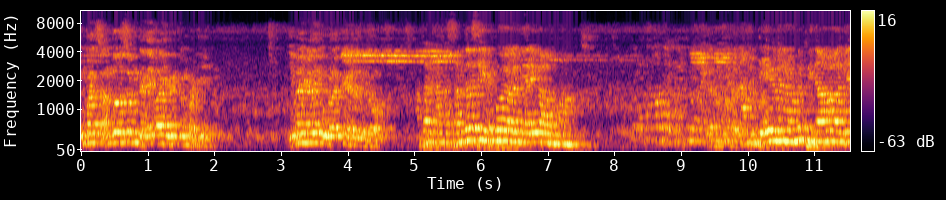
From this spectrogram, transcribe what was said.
உங்கள் சந்தோஷம் நிறைவாய் இருக்கும்படி இவைகளை உங்களுக்கு எழுதுகிறோம். அப்போ நம்ம சந்தோஷம் எப்போ நிறைவாகுமா? நம்ம தேவனோடு பிதாவாகிய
